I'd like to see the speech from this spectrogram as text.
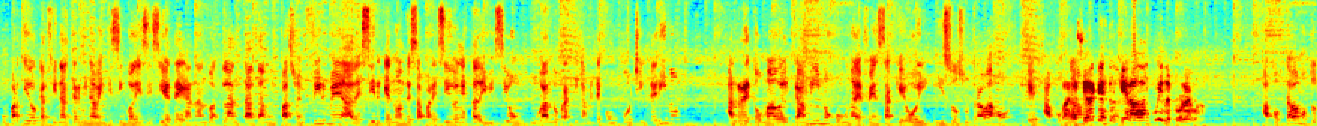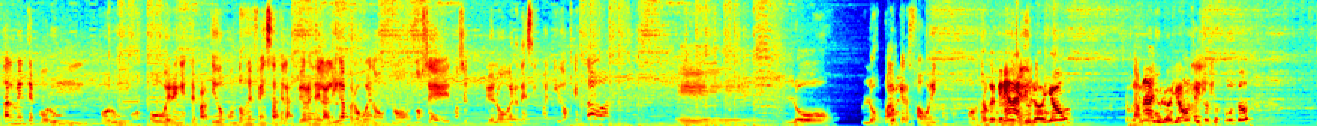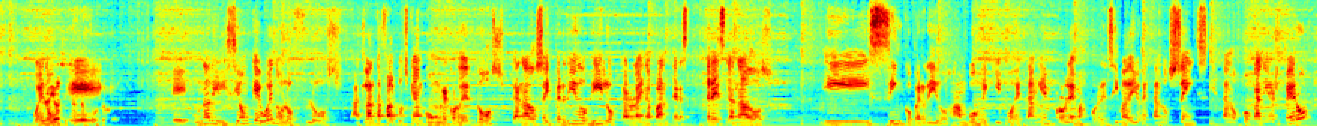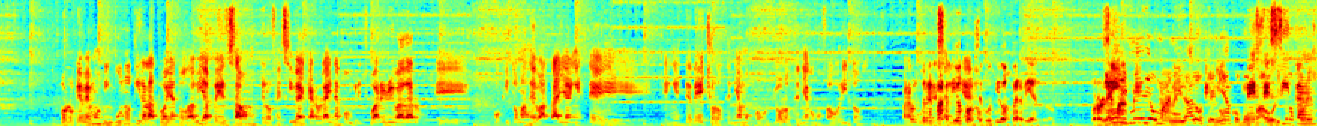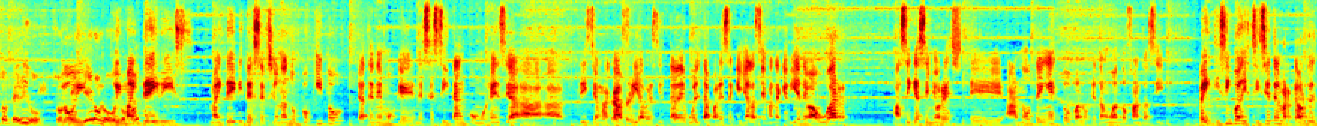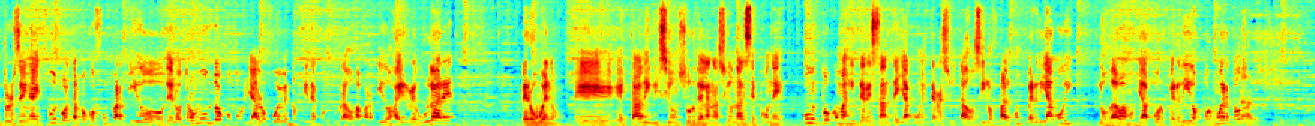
un partido que al final termina 25 a 17 ganando Atlanta, dan un paso en firme a decir que no han desaparecido en esta división, jugando prácticamente con un coach interino. Han retomado el camino con una defensa que hoy hizo su trabajo. Eh, Pareciera que, que era Dan Quinn el problema. apostábamos totalmente por un, por un over en este partido con dos defensas de las peores de la liga, pero bueno, no, no, se, no se cumplió el over de 52 que estaba. Eh, los, los Panthers favoritos por dos Los que tenían a. Julio Jones, los que tenían a Julio Jones hizo sus puntos. Bueno, eh, eh, una división que, bueno, los, los Atlanta Falcons quedan con un récord de 2 ganados, 6 perdidos y los Carolina Panthers 3 ganados y 5 perdidos. Ambos equipos están en problemas, por encima de ellos están los Saints y están los Buccaneers, pero por lo que vemos ninguno tira la toalla todavía. Pensábamos que la ofensiva de Carolina con Bridgewater iba a dar eh, un poquito más de batalla en este, en este, de hecho los teníamos como yo los tenía como favoritos para Son tres esa partidos consecutivos perdiendo. Sí, Problemas. media humanidad los tenía como favoritos, por eso te digo, sorprendieron los, Hoy los Mike. Davis, Mike Davis decepcionando un poquito. Ya tenemos que necesitan con urgencia a, a Christian McCaffrey a ver si está de vuelta. Parece que ya la semana que viene va a jugar. Así que señores, eh, anoten esto para los que están jugando fantasy. 25 a 17 el marcador del Thursday Night Football. Tampoco fue un partido del otro mundo, como ya los jueves nos tiene acostumbrados a partidos ahí regulares. Pero bueno, eh, esta división sur de la Nacional se pone un poco más interesante ya con este resultado. Si los Falcons perdían hoy, los dábamos ya por perdidos, por muertos. Claro.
